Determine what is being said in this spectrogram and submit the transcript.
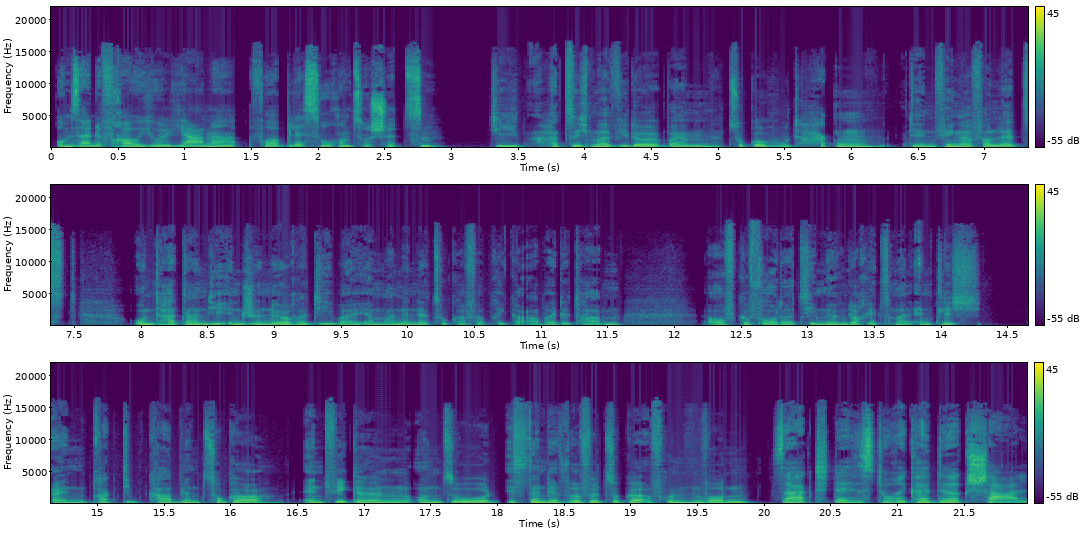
um seine Frau Juliana vor Blessuren zu schützen. Die hat sich mal wieder beim Zuckerhuthacken den Finger verletzt und hat dann die Ingenieure, die bei ihrem Mann in der Zuckerfabrik gearbeitet haben, aufgefordert, sie mögen doch jetzt mal endlich einen praktikablen Zucker entwickeln und so ist dann der Würfelzucker erfunden worden. Sagt der Historiker Dirk Schaal.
